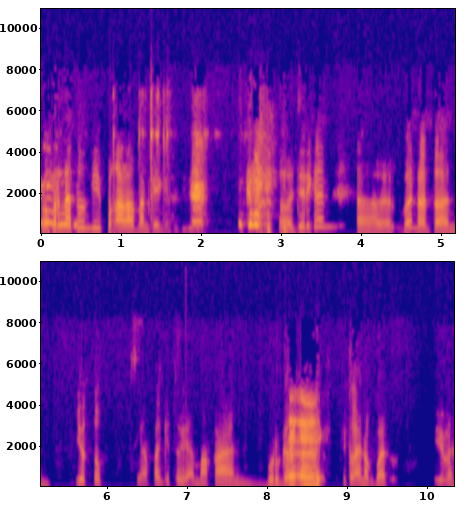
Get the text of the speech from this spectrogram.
gue pernah tuh Gi, pengalaman kayak gitu juga. Uh, jadi kan uh, gue nonton YouTube siapa gitu ya makan burger mm -mm. itu enak banget gila.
